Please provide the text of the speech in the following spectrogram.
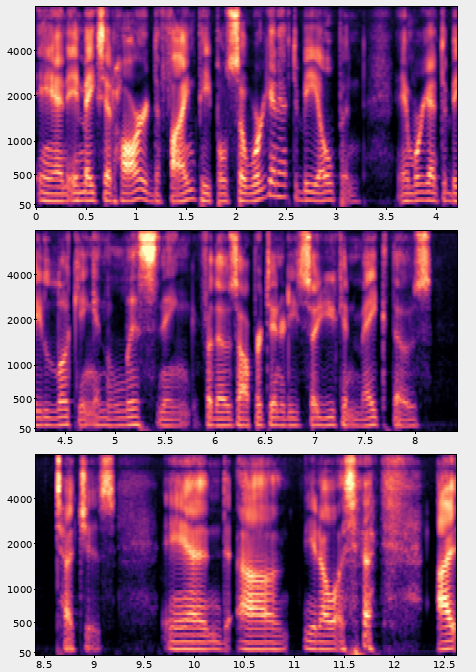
And it makes it hard to find people. So we're going to have to be open and we're going to, to be looking and listening for those opportunities so you can make those touches. And, uh, you know, I,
